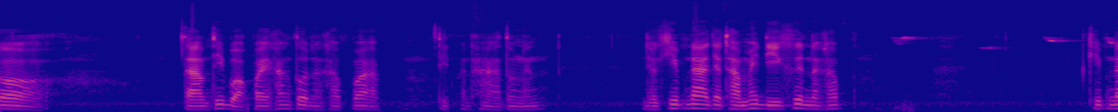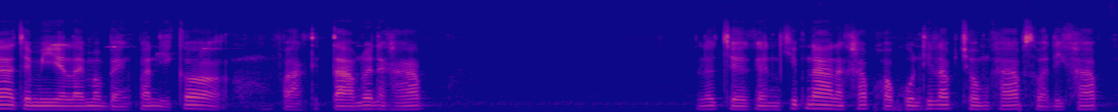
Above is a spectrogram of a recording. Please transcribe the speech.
ก็ตามที่บอกไปข้างต้นนะครับว่าติดปัญหาตรงนั้น เดี๋ยวคลิปหน้าจะทำให้ดีขึ้นนะครับ คลิปหน้าจะมีอะไรมาแบ่งปันอีกก็ฝากติดตามด้วยนะครับ แล้วเจอกันคลิปหน้านะครับ ขอบคุณที่รับชมครับ สวัสดีครับ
